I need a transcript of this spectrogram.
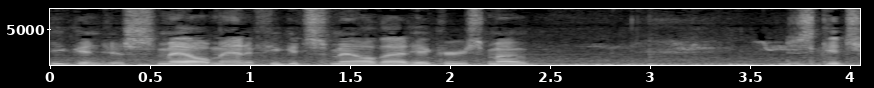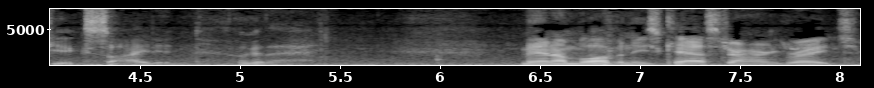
you can just smell, man. If you could smell that hickory smoke, just get you excited. Look at that. Man, I'm loving these cast iron grates.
